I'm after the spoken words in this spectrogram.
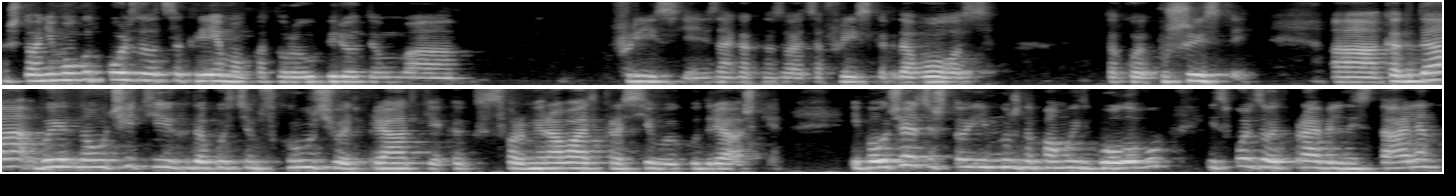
что они могут пользоваться кремом, который уберет им а, фриз, я не знаю, как называется фриз, когда волос такой пушистый, а, когда вы научите их, допустим, скручивать прядки, как сформировать красивые кудряшки, и получается, что им нужно помыть голову, использовать правильный стайлинг,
